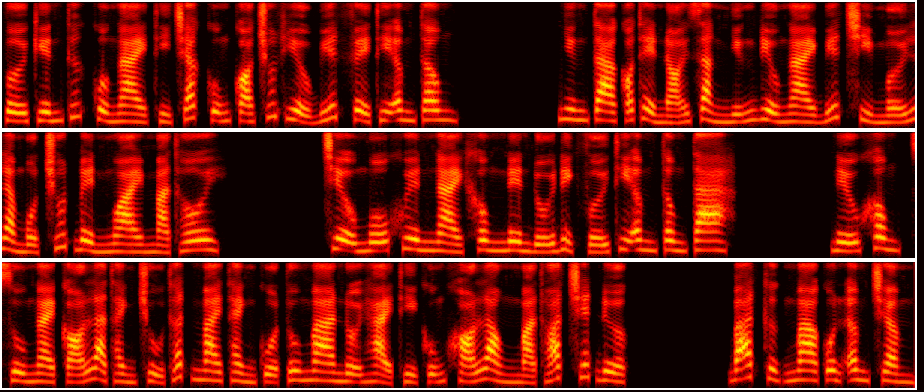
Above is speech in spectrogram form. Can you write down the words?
Với kiến thức của ngài thì chắc cũng có chút hiểu biết về thi âm tông. Nhưng ta có thể nói rằng những điều ngài biết chỉ mới là một chút bền ngoài mà thôi. Triệu mỗ khuyên ngài không nên đối địch với thi âm tông ta. Nếu không, dù ngài có là thành chủ thất mai thành của tu ma nội hải thì cũng khó lòng mà thoát chết được. Bát cực ma quân âm trầm,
